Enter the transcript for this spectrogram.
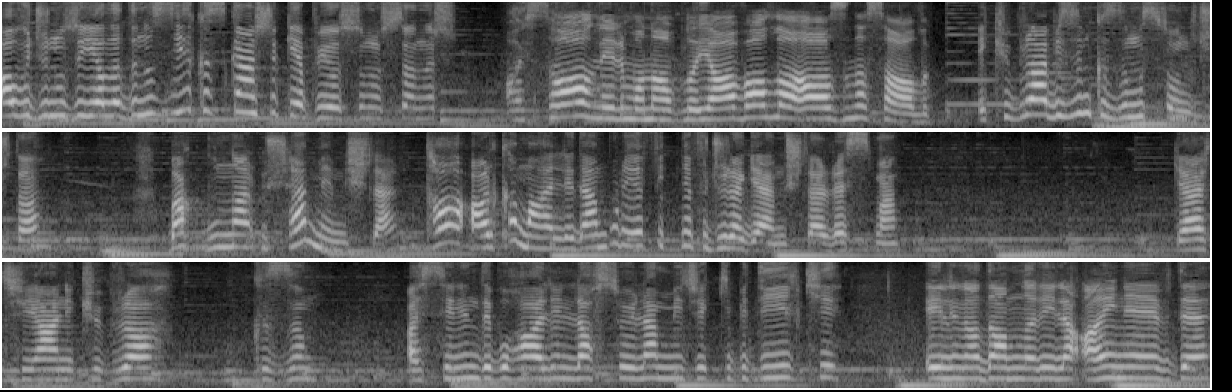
Avucunuzu yaladınız diye kıskançlık yapıyorsunuz sanır. Ay sağ ol Neriman abla ya. Vallahi ağzına sağlık. E Kübra bizim kızımız sonuçta. Bak bunlar üşenmemişler. Ta arka mahalleden buraya fitne fücura gelmişler resmen. Gerçi yani Kübra, kızım. Ay senin de bu halin laf söylenmeyecek gibi değil ki. Elin adamlarıyla aynı evde.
